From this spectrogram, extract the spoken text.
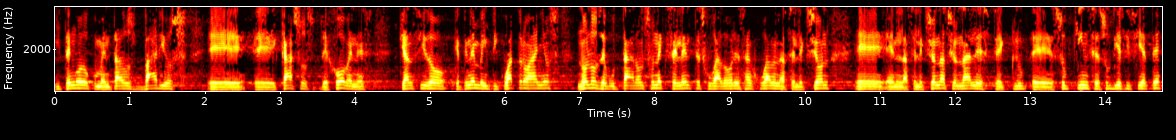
Y tengo documentados varios eh, eh, casos de jóvenes que han sido, que tienen 24 años, no los debutaron, son excelentes jugadores, han jugado en la selección, en la selección nacional, este club sub 15, sub 17,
